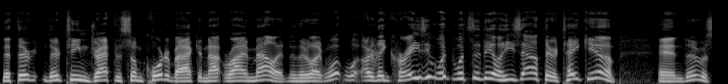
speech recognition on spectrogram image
that their their team drafted some quarterback and not Ryan Mallett, and they're like, "What? what are they crazy? What? What's the deal? He's out there. Take him." And there was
